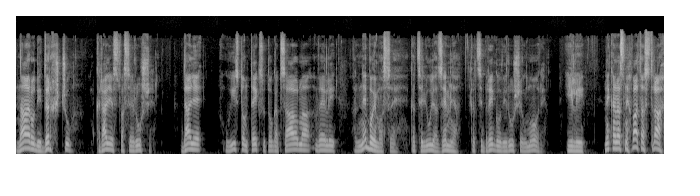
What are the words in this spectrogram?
Narodi drhču, kraljevstva se ruše. Dalje u istom tekstu toga psalma veli ali ne bojmo se kad se ljulja zemlja, kad se bregovi ruše u more. Ili neka nas ne hvata strah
